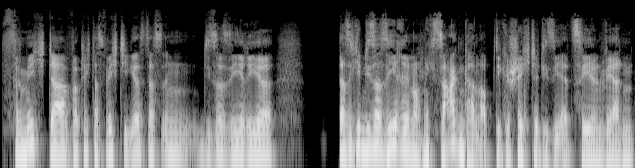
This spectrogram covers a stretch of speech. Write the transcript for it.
für mich da wirklich das Wichtige ist, dass in dieser Serie, dass ich in dieser Serie noch nicht sagen kann, ob die Geschichte, die sie erzählen werden,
